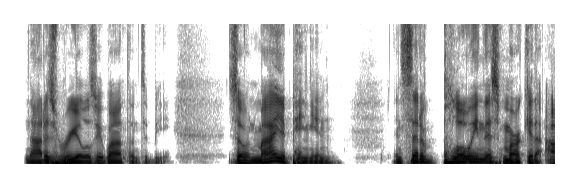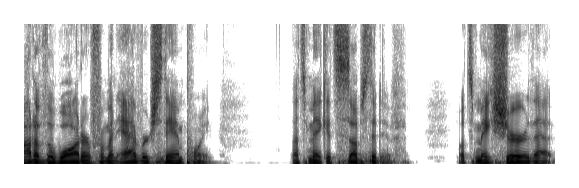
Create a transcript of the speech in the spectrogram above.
not as real as we want them to be. So, in my opinion, instead of blowing this market out of the water from an average standpoint, let's make it substantive. Let's make sure that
